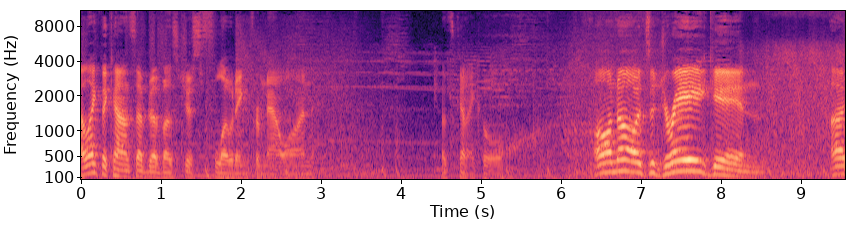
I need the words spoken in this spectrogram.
I like the concept of us just floating from now on. That's kind of cool. Oh no, it's a dragon! A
